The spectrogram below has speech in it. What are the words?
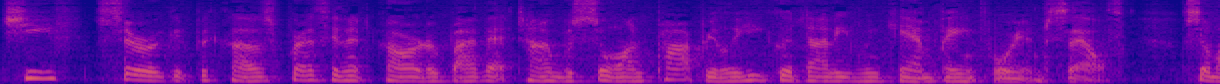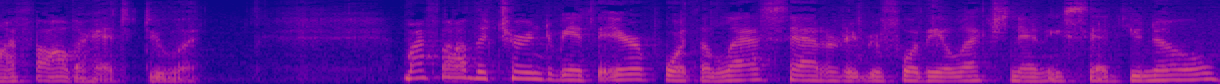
Chief surrogate because President Carter by that time was so unpopular he could not even campaign for himself. So my father had to do it. My father turned to me at the airport the last Saturday before the election and he said, You know,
